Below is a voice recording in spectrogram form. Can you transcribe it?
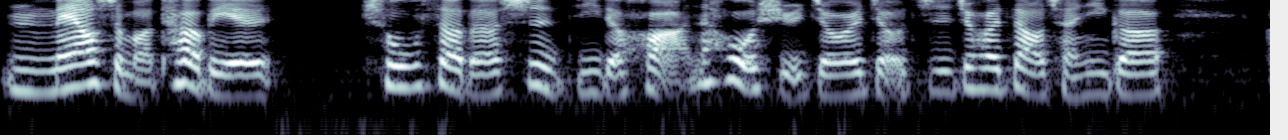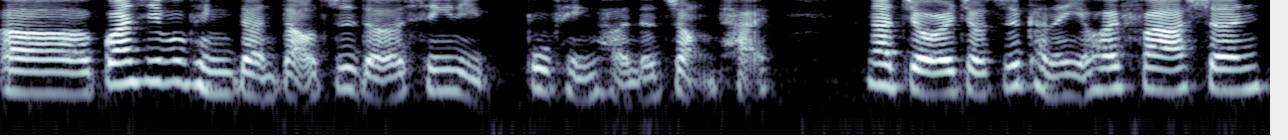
嗯没有什么特别出色的事迹的话，那或许久而久之就会造成一个呃关系不平等导致的心理不平衡的状态。那久而久之，可能也会发生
